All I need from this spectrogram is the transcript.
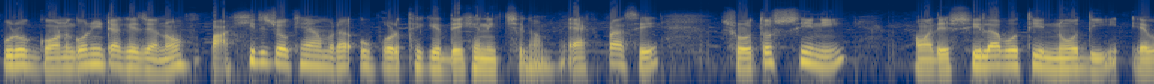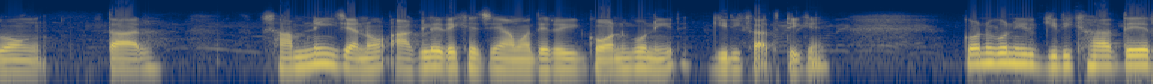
পুরো গনগনিটাকে যেন পাখির চোখে আমরা উপর থেকে দেখে নিচ্ছিলাম। এক পাশে স্রোতস্বিনী, আমাদের শিলাবতী নদী এবং তার সামনেই যেন আগলে রেখেছে আমাদের ওই গনগনির গিরিখাতটিকে। গনগনির গিরিখাতের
